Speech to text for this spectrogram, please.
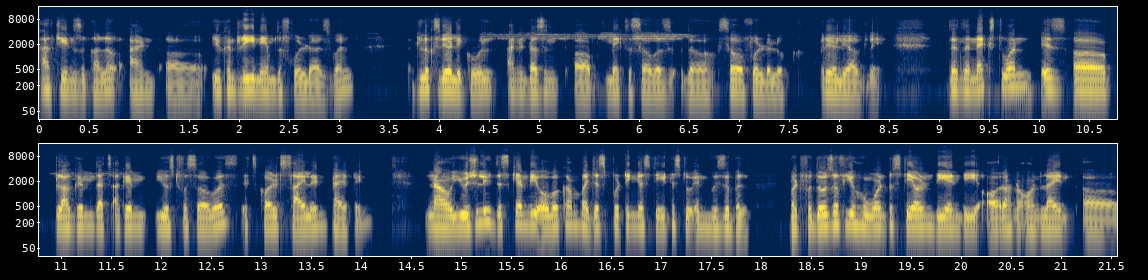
I've changed the color and uh, you can rename the folder as well. It looks really cool and it doesn't uh, make the servers the server folder look really ugly. Then the next one is a plugin that's again used for servers. It's called silent typing. Now usually this can be overcome by just putting your status to invisible. But for those of you who want to stay on DND or on online uh,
